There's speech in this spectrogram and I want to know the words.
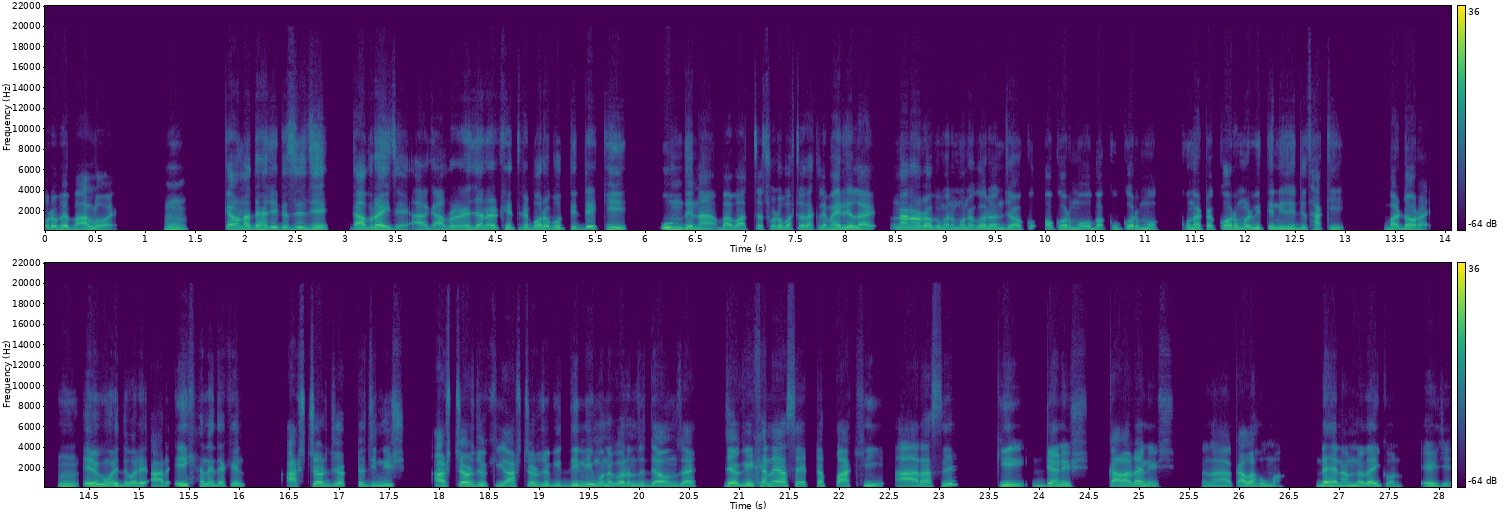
ওরফে ভালো হয়। হুম, কেননা দেখা যাইতেছে যে ঘাবড়াই যায়। আর ঘাবড়ানো জানার ক্ষেত্রে পরবর্তীতে কি? উম দে না বা বাচ্চা, ছোট বাচ্চা থাকলে মাইরে লায়। নানা রকমের মনে করেন যে অক- অকর্ম বা কুকর্ম, কোনো একটা কর্মের ভিত্তিতে নিজেদের থাকি বা ডরায় হুম এরকম হতে পারে। আর এইখানে দেখেন, আশ্চর্য একটা জিনিস। আশ্চর্য কি? আশ্চর্য কি? দিল্লি মনে করেন যে দেওয়ান যায়। যাই হোক এখানে আছে একটা পাখি, আর আছে কি? ড্যানিশ। কালা ড্যানিশ? না কালাহুমা দেখেন, আপনারা আইকন এই যে।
